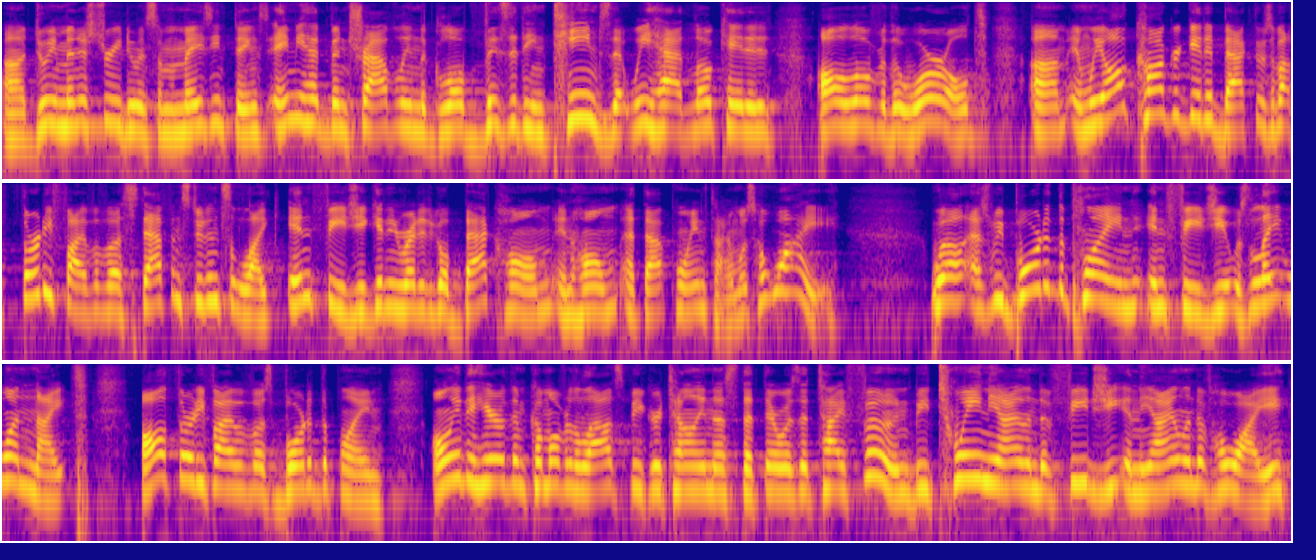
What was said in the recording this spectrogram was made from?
uh, doing ministry, doing some amazing things. Amy had been traveling the globe visiting teams that we had located all over the world. Um, and we all congregated back. There's about 35 of us, staff and students alike, in Fiji, getting ready to go back home. And home at that point in time was Hawaii. Well, as we boarded the plane in Fiji, it was late one night. All 35 of us boarded the plane, only to hear them come over the loudspeaker telling us that there was a typhoon between the island of Fiji and the island of Hawaii,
